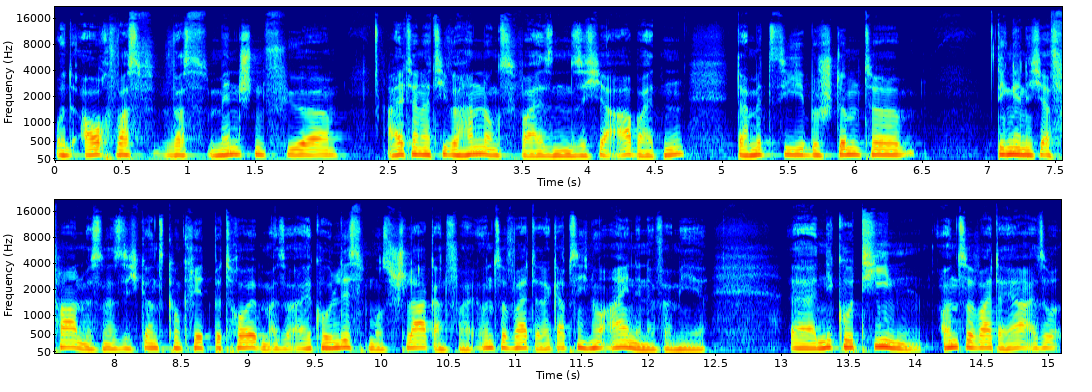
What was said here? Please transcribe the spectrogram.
Und auch was, was Menschen für alternative Handlungsweisen sich erarbeiten, damit sie bestimmte Dinge nicht erfahren müssen, also sich ganz konkret betäuben, also Alkoholismus, Schlaganfall und so weiter. Da gab es nicht nur einen in der Familie. Äh, Nikotin und so weiter, ja. Also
